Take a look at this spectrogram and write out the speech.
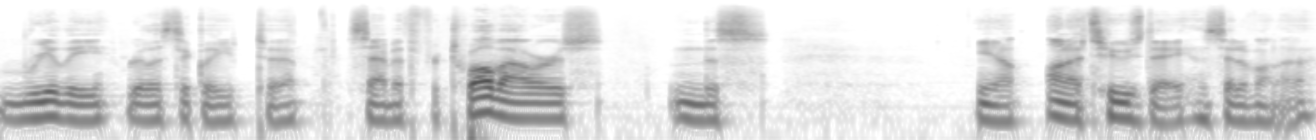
really realistically to Sabbath for 12 hours in this you know, on a Tuesday instead of on a,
